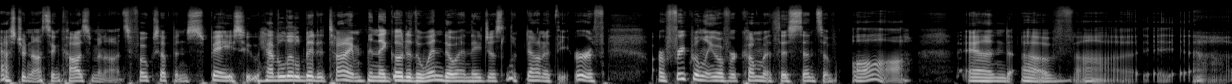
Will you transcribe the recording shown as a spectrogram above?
astronauts and cosmonauts, folks up in space who have a little bit of time and they go to the window and they just look down at the Earth, are frequently overcome with this sense of awe and of uh, uh,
